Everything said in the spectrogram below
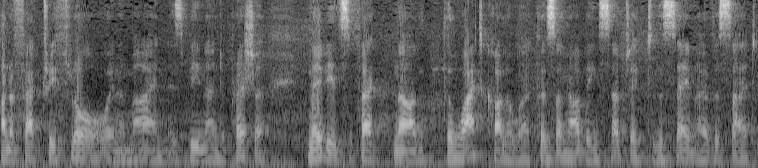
on a factory floor or in a mine is being under pressure. Maybe it's the fact now that the white collar workers are now being subject to the same oversight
